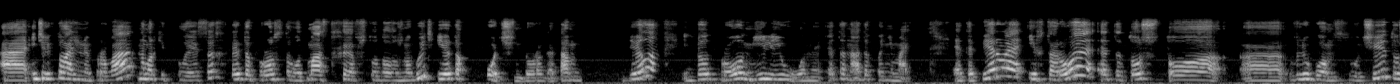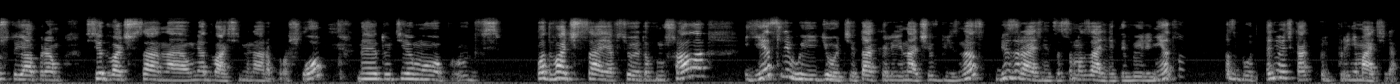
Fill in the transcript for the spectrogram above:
э, интеллектуальные права на маркетплейсах, это просто вот must-have, что должно быть, и это очень дорого. Там дело идет про миллионы. Это надо понимать. Это первое. И второе, это то, что э, в любом случае, то, что я прям все два часа, на, у меня два семинара прошло на эту тему, по два часа я все это внушала. Если вы идете так или иначе в бизнес, без разницы, самозанятый вы или нет, вас будут оценивать как предпринимателя.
